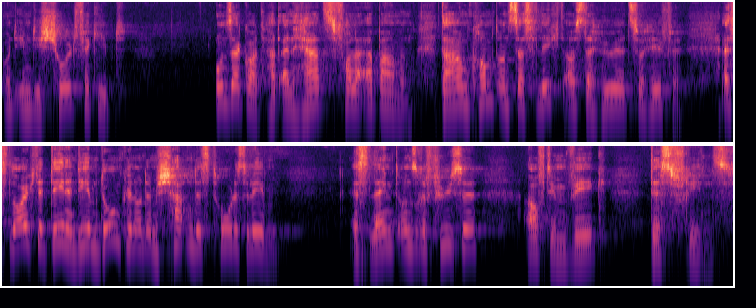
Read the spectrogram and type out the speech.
und ihm die Schuld vergibt. Unser Gott hat ein Herz voller Erbarmen. Darum kommt uns das Licht aus der Höhe zur Hilfe. Es leuchtet denen, die im Dunkeln und im Schatten des Todes leben. Es lenkt unsere Füße auf dem Weg des Friedens.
